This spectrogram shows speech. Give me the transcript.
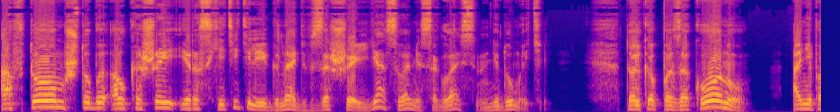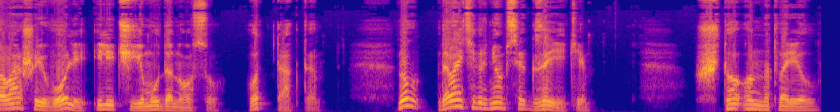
А в том, чтобы алкашей и расхитителей гнать в зашей, я с вами согласен, не думайте. Только по закону, а не по вашей воле или чьему доносу. Вот так-то. Ну, давайте вернемся к Заике. Что он натворил?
